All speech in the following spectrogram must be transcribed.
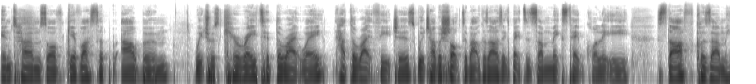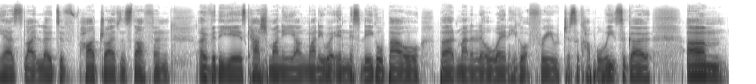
in terms of give us an album which was curated the right way, had the right features, which I was shocked about because I was expecting some mixtape quality stuff because um he has like loads of hard drives and stuff and over the years cash money young money were in this legal battle birdman and lil wayne he got free just a couple weeks ago. Um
